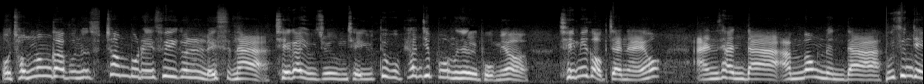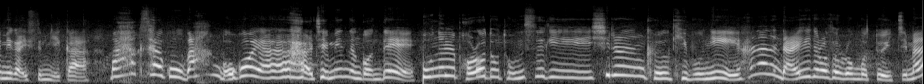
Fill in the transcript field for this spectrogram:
어, 전문가분은 수천불의 수익을 냈으나 제가 요즘 제 유튜브 편집본을 보면 재미가 없잖아요. 안 산다, 안 먹는다. 무슨 재미가 있습니까? 막 사고 막 먹어야 재밌는 건데 돈을 벌어도 돈 쓰기 싫은 그 기분이 하나는 나이 들어서 그런 것도 있지만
